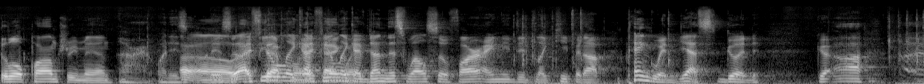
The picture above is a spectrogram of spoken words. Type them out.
little palm tree man. All right. What is it? What is it? I feel like definitely I a feel like. I've done this well so far. I need to like keep it up. Penguin. Yes. Good. Good. Uh, uh,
